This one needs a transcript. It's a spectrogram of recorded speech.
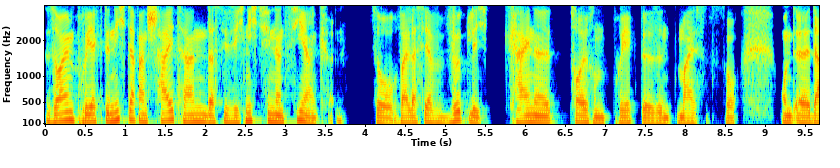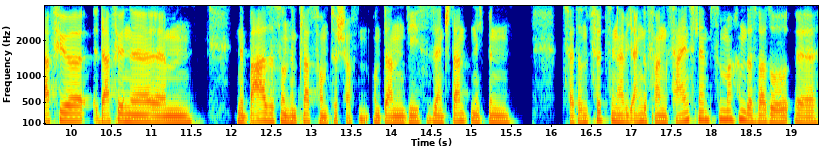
sollen Projekte nicht daran scheitern, dass sie sich nicht finanzieren können. So, weil das ja wirklich keine teuren Projekte sind meistens so. Und äh, dafür, dafür eine, ähm, eine Basis und eine Plattform zu schaffen. Und dann, wie ist es entstanden? Ich bin 2014 habe ich angefangen, Science Slams zu machen. Das war so, äh,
